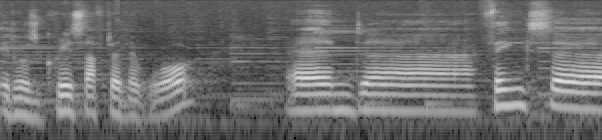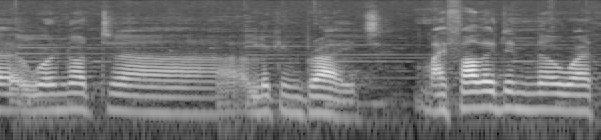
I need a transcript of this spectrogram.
It was Greece after the war, and uh, things uh, were not uh, looking bright. My father didn't know what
